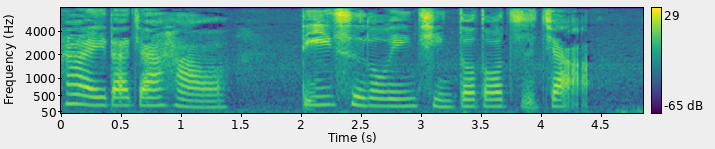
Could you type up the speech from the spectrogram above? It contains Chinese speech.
嗨大家好。第一次录音请多多指教。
